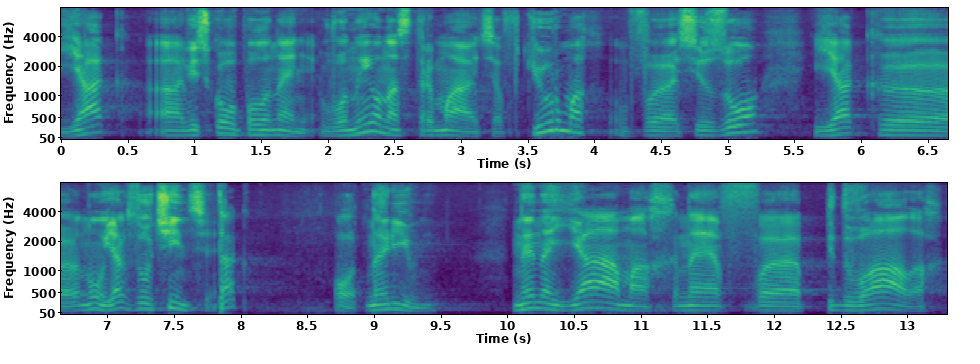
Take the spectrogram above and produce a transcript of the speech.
як а, військовополонені. Вони у нас тримаються в тюрмах, в СІЗО, як, е, ну, як злочинці. Так? От, на рівні. Не на ямах, не в е, підвалах.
